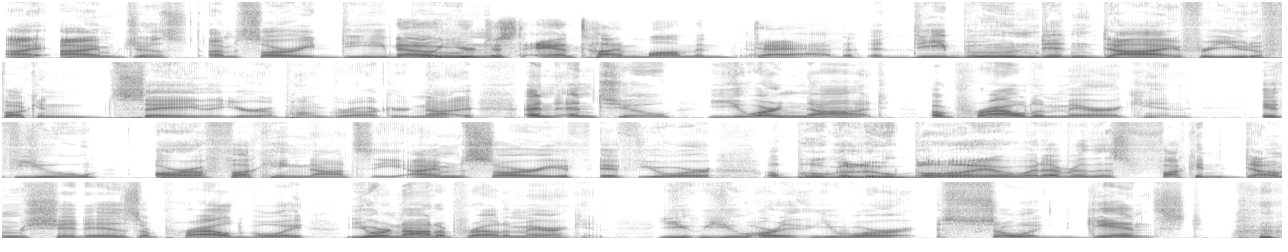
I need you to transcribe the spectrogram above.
I I'm just I'm sorry. D no you're just anti-mom and dad uh, D Boon didn't die for you to fucking say that you're a punk rocker. Not and and two, you are not a proud American if you are a fucking Nazi. I'm sorry if if you're a boogaloo boy or whatever this fucking dumb shit is, a proud boy, you're not a proud American. You you are you are so against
